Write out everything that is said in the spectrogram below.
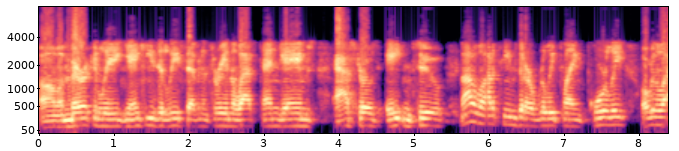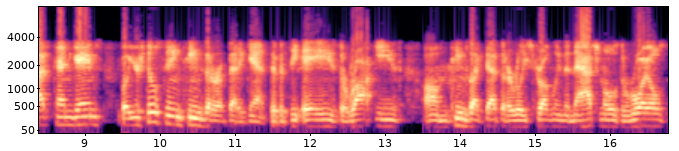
um, American League, Yankees at least seven and three in the last ten games. Astros eight and two. Not a lot of teams that are really playing poorly over the last ten games, but you're still seeing teams that are a bet against. If it's the A's, the Rockies, um, teams like that that are really struggling, the Nationals, the Royals,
